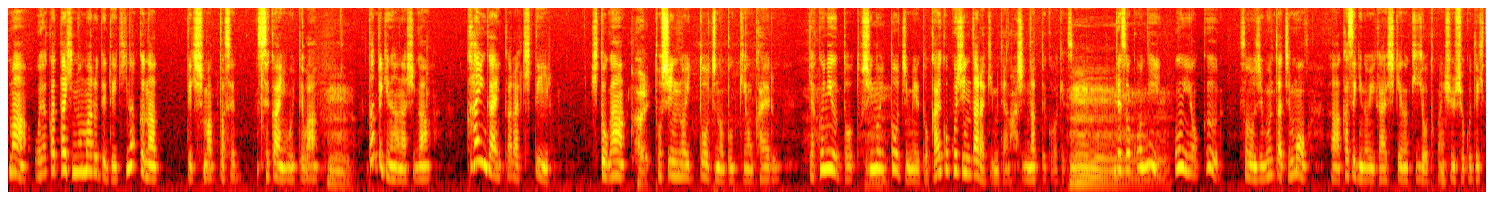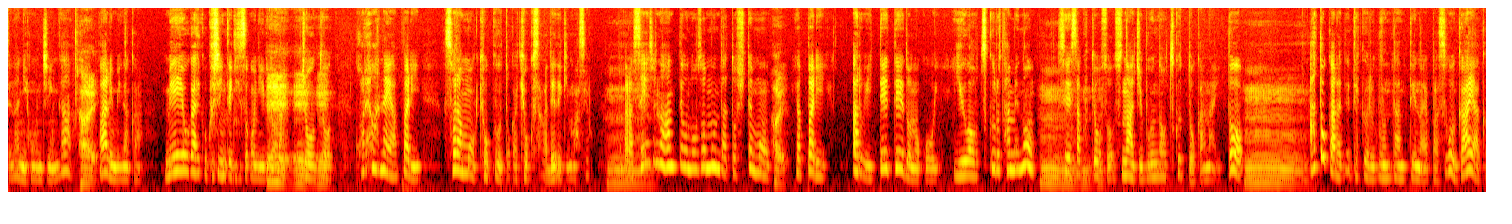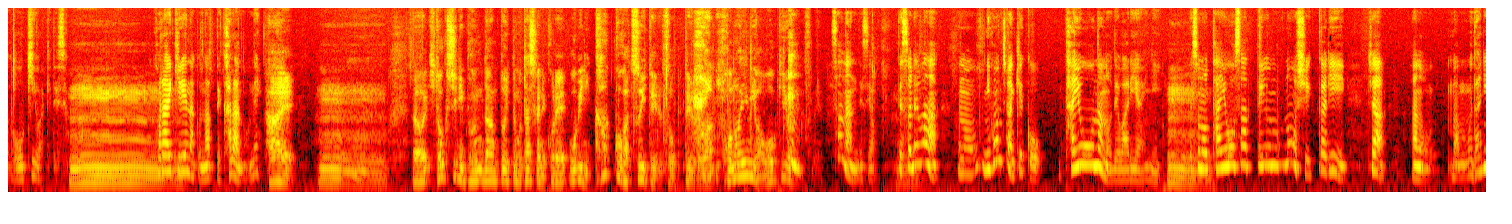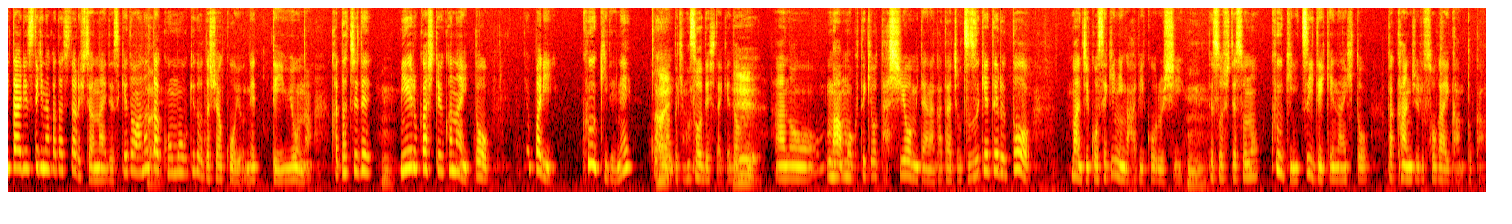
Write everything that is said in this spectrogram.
まあ親方日の丸でできなくなってしまった世界においては、うん、端的な話が海外から来ている人が都心の一等地の物件を買える、はい、逆に言うと都心の一等地見ると外国人だらけみたいな話になっていくわけですよ。でそこに運よくその自分たちもあ稼ぎのいい外資系の企業とかに就職できてな日本人が、はい、ある意味なんか名誉外国人的にそこにいるような状況、えーえーえー、これはねやっぱりそれはもう極右とか極左が出てきますよ。だから政治の安定を望むんだとしても、はい、やっぱりある一定程度のこう融和を作るための政策競争すなわち分断を作っておかないと後から出てくる分断っていうのはやっぱりすごい害悪が大きいわけですよ。こらえきれなくなってからのね。はいうんだから一口に分断といっても確かにこれ帯にカッコがついているぞっていうのはこの意味は大きいわけですね。そうなんですよ。でそれはあの日本人は結構多様なので割合に、でその多様さっていうのをしっかりじゃああの、まあ、無駄に対立的な形である必要はないですけどあなたはこう思うけど私はこうよねっていうような形で見える化していかないと、やっぱり空気でねコロナの時もそうでしたけど、はい。えー、あのまあ、目的を達しようみたいな形を続けてると、まあ、自己責任がはびこるし、うん、でそしてその空気についていけない人が感じる疎外感とか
